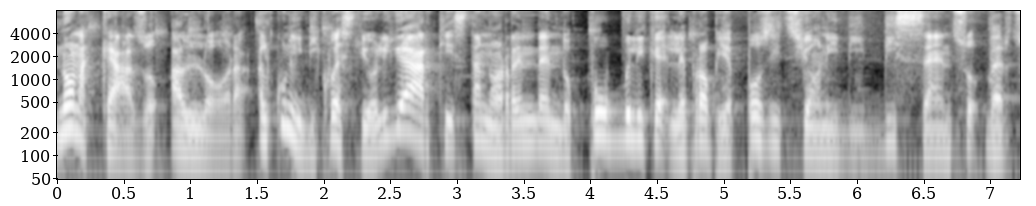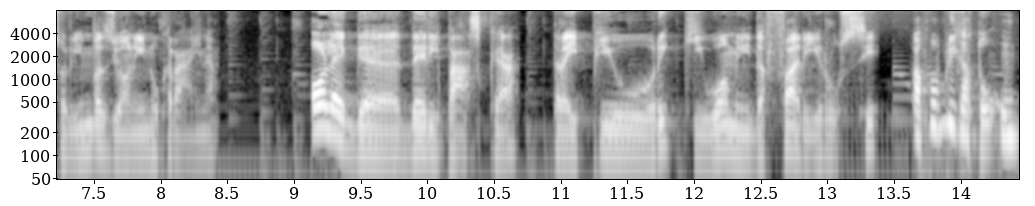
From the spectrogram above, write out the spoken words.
Non a caso, allora, alcuni di questi oligarchi stanno rendendo pubbliche le proprie posizioni di dissenso verso l'invasione in Ucraina. Oleg Deripaska, tra i più ricchi uomini d'affari russi, ha pubblicato un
